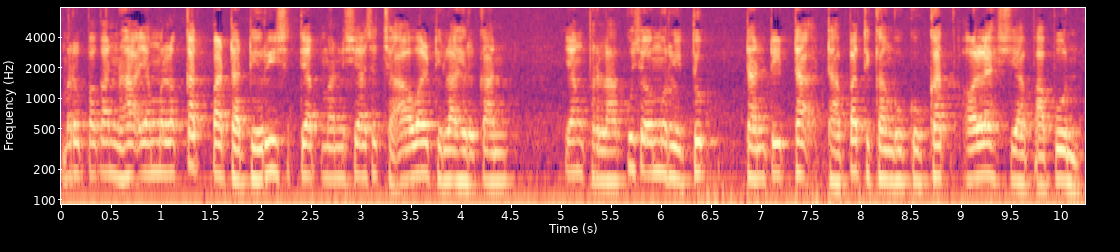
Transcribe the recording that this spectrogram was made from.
merupakan hak yang melekat pada diri setiap manusia sejak awal dilahirkan yang berlaku seumur hidup dan tidak dapat diganggu gugat oleh siapa pun.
